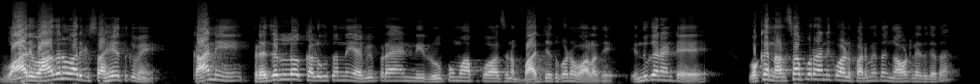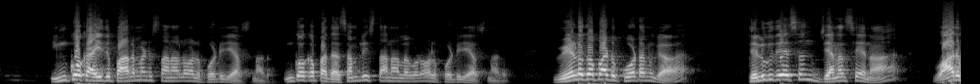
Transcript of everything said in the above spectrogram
వారి వాదన వారికి సహేతుకమే. కానీ ప్రజల్లో కలుగుతున్న ఈ అభిప్రాయాన్ని రూపుమాపుకోవాల్సిన బాధ్యత కూడా వాళ్ళదే. ఎందుకనంటే ఒక నర్సాపురానికి వాళ్ళు పరిమితం కావట్లేదు కదా. ఇంకొక ఐదు పార్లమెంట్ స్థానాలు వాళ్ళు పోటీ చేస్తున్నారు. ఇంకొక పది అసెంబ్లీ స్థానాల్లో కూడా వాళ్ళు పోటీ చేస్తున్నారు. వీళ్ళతో పాటు కూటమిగా తెలుగుదేశం జనసేన వారు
